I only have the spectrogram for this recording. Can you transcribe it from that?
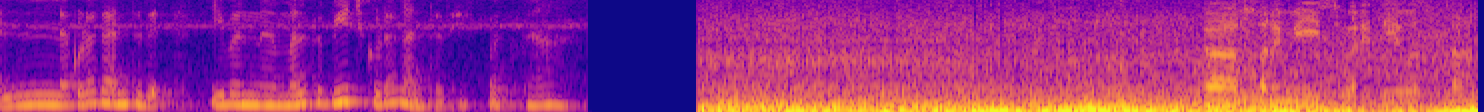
ಎಲ್ಲ ಕೂಡ ಕಾಣ್ತದೆ. ಈವನ್ ಮಲ್ಪೆ ಬೀಚ್ ಕೂಡ ಕಾಣ್ತದೆ. ಗೊತ್ತಾ? ಪರಮೇಶ್ವರಿ ದೇವಸ್ಥಾನ.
